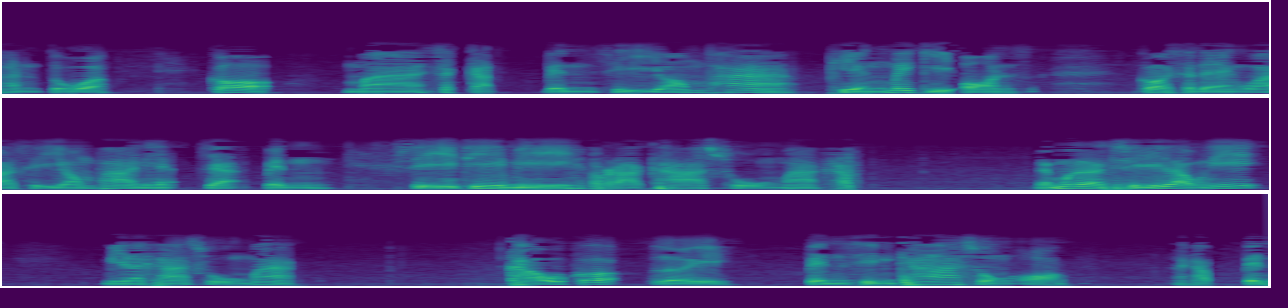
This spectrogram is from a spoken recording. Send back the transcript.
พันๆตัว ก็มาสกัดเป็นสีย้อมผ้าเพียงไม่กี่ออนซ์ก็แสดงว่าสีย้อมผ้าเนี่ยจะเป็นสีที่มีราคาสูงมากครับ แต่เมื่อสีเหล่านี้ มีราคาสูงมาก เขาก็เลยเป็นสินค้าส่งออกนะครับ เป็น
